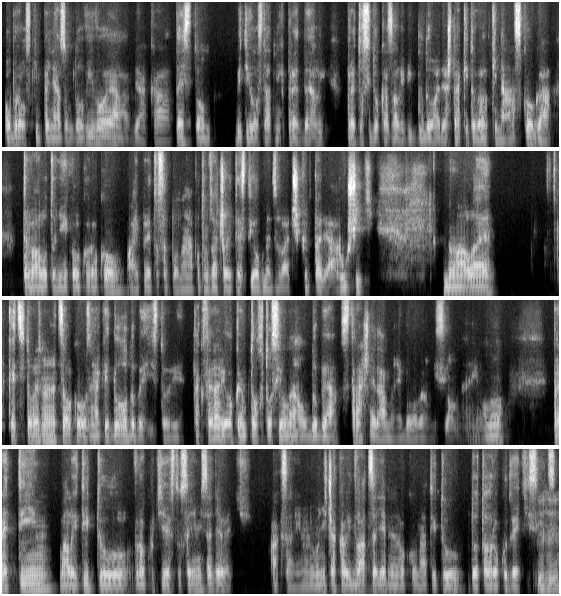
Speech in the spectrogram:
obrovským peniazom do vývoja a vďaka testom by tých ostatných predbehli. Preto si dokázali vybudovať až takýto veľký náskok a trvalo to niekoľko rokov, aj preto sa potom začali testy obmedzovať, škrtať a rušiť. No ale keď si to vezmeme celkovo z nejakej dlhodobej histórie, tak Ferrari okrem tohto silného obdobia strašne dávno nebolo veľmi silné. Ono predtým mali titul v roku 1979, ak sa neviem. Oni čakali 21 rokov na titul do toho roku 2000. Mm-hmm.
